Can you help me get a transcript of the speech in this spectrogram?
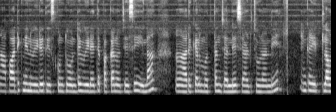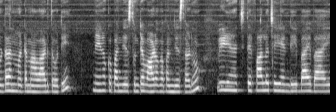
నా పాటికి నేను వీడియో తీసుకుంటూ ఉంటే వీడైతే పక్కన వచ్చేసి ఇలా అరికెలు మొత్తం చల్లేసాడు చూడండి. ఇంకా ఇట్లా ఉంటుంది మా వాడితోటి. నేను ఒక పని చేస్తుంటే వాడు ఒక పని చేస్తాడు. వీడియో నచ్చితే ఫాలో చేయండి. Bye bye.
